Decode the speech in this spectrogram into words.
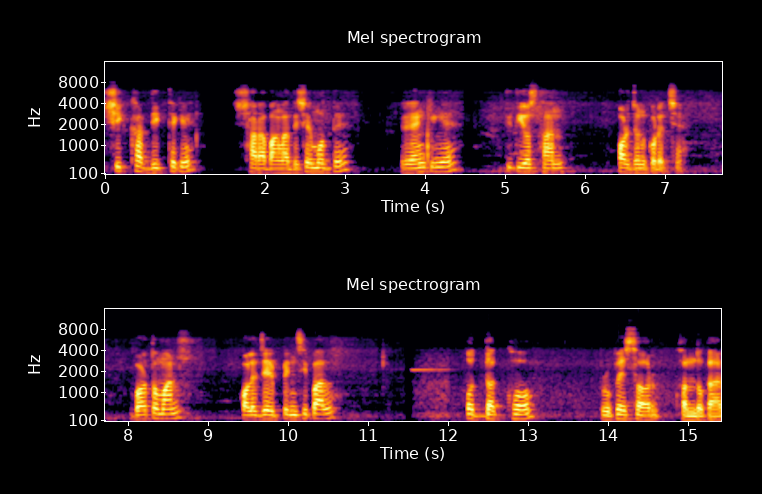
শিক্ষার দিক থেকে সারা বাংলাদেশের মধ্যে র্যাঙ্কিংয়ে তৃতীয় স্থান অর্জন করেছে। বর্তমান কলেজের প্রিন্সিপাল অধ্যক্ষ প্রফেসর খন্দকার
